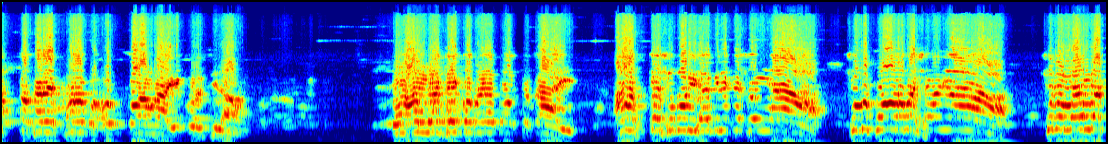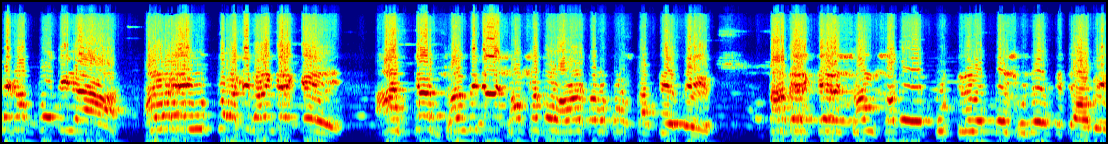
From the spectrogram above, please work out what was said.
অত্যাচারে খরচ হত্যা আমরা ই করেছিলাম। তো আমরা যে কথাটা বলতে চাই, আজকে শুধু রিহাবিলিটেশন না, শুধু পুনর্বাসন না, শুধু মামলা থেকে অব্যাহতি না, আমার এই উত্তরবাসী ভাইদেরকে আজকে সংবিধানের সংশোধন হওয়ার জন্য প্রস্তাব দিয়েছে। তাদেরকে সংসদে প্রতিনিধিত্বের সুযোগ দিতে হবে।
